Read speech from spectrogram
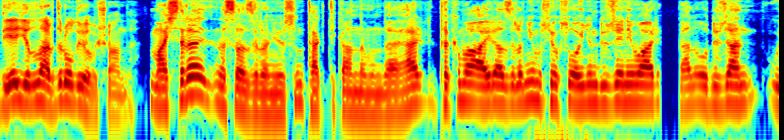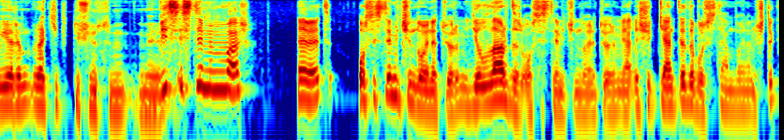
diye yıllardır oluyor bu şu anda. Maçlara nasıl hazırlanıyorsun taktik anlamında? Her takıma ayrı hazırlanıyor musun yoksa oyunun düzeni var? Ben o düzen uyarım rakip düşünsün mü? Bir sistemim var. Evet o sistem içinde oynatıyorum. Yıllardır o sistem içinde oynatıyorum. Yani Işık Kent'te de bu sistemde oynamıştık.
